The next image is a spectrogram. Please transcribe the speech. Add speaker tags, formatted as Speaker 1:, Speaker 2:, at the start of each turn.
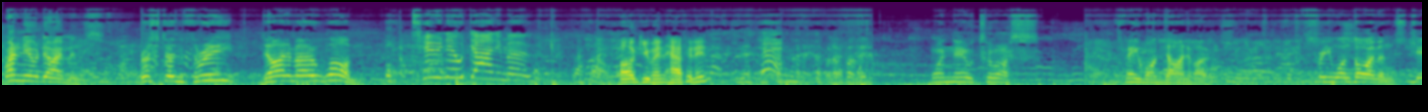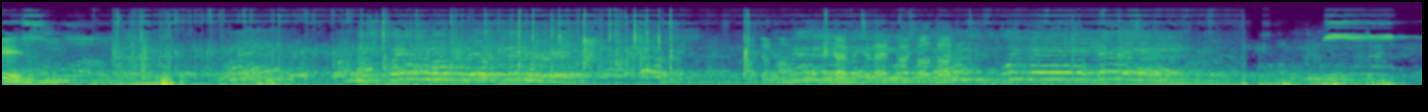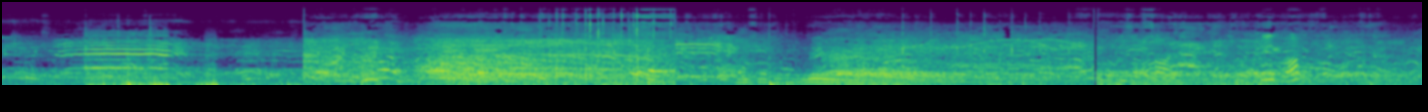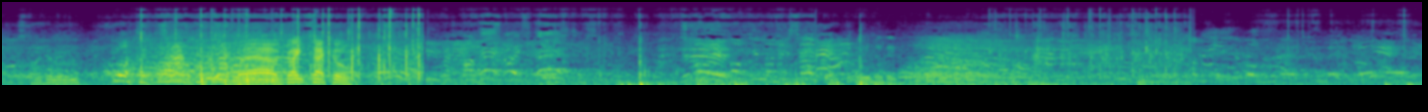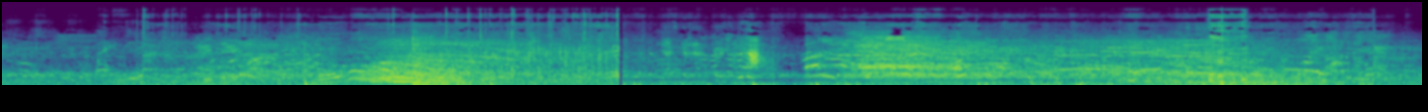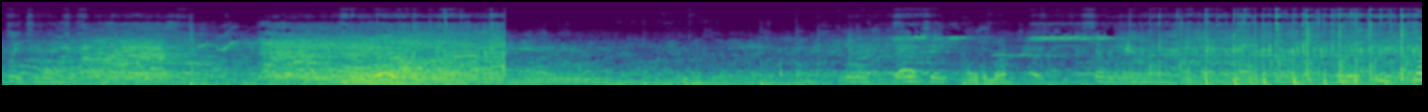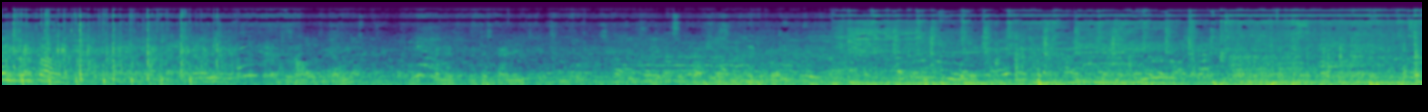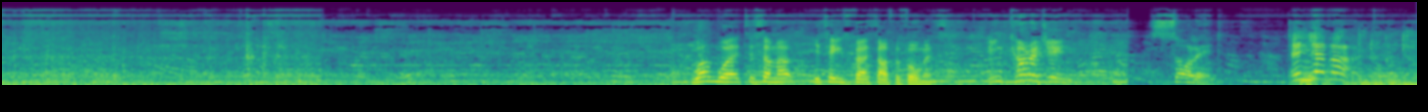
Speaker 1: One nil diamonds.
Speaker 2: Bristol 3, Dynamo 1.
Speaker 3: 2 0 Dynamo.
Speaker 4: Argument happening.
Speaker 3: Yeah.
Speaker 5: 1 0 to us.
Speaker 2: 3 1 Dynamo.
Speaker 6: 3 1 Diamonds. Cheers.
Speaker 7: Well done, Hart. Hand over to them, guys. Well done.
Speaker 4: Wow, great tackle. One word to sum up your team's first half performance.
Speaker 5: Encouraging.
Speaker 2: Solid.
Speaker 5: Endeavour.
